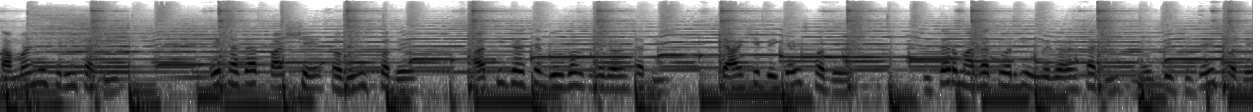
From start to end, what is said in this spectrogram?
सामान्य श्रेणीसाठी एक हजार पाचशे सव्वीस पदे आर्थिकदृष्ट्या दुर्बल उमेदवारांसाठी चारशे बेचाळीस पदे इतर मागासवर्गीय उमेदवारांसाठी नऊशे शेहेचाळीस पदे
